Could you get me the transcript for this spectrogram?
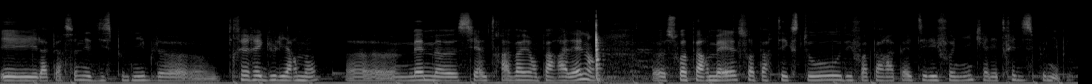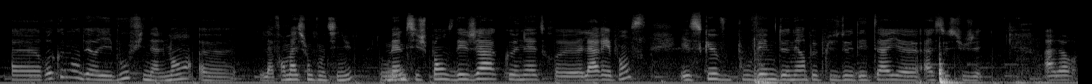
et la personne est disponible euh, très régulièrement, euh, même si elle travaille en parallèle. Soit par mail, soit par texto, des fois par appel téléphonique, elle est très disponible. Recommanderiez-vous finalement la formation continue, même si je pense déjà connaître la réponse Est-ce que vous pouvez me donner un peu plus de détails à ce sujet? Alors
